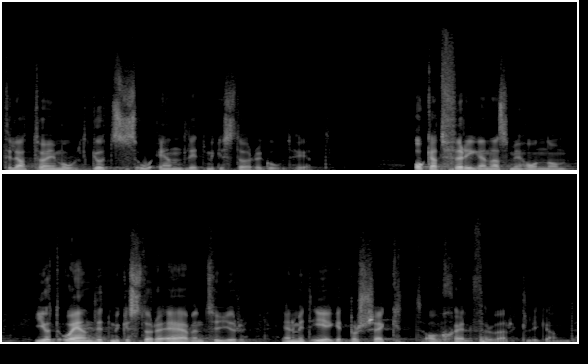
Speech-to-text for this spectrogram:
till att ta emot Guds oändligt mycket större godhet och att förenas med honom i ett oändligt mycket större äventyr än mitt eget projekt av självförverkligande.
